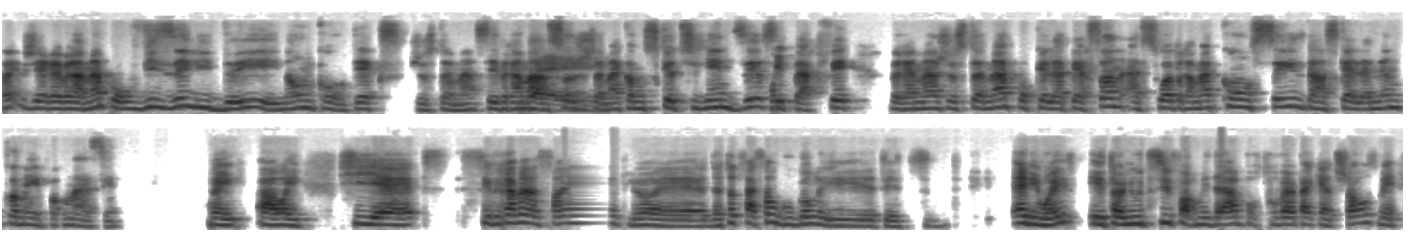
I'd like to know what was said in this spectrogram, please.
Oui, j'irais vraiment pour viser l'idée et non le contexte, justement. C'est vraiment ça, justement. Comme ce que tu viens de dire, c'est parfait. Vraiment, justement, pour que la personne elle soit vraiment concise dans ce qu'elle amène comme information. Oui, ah oui. Puis, euh, c'est vraiment simple. Euh, de toute façon, Google est, anyway, est un outil formidable pour trouver un paquet de choses, mais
